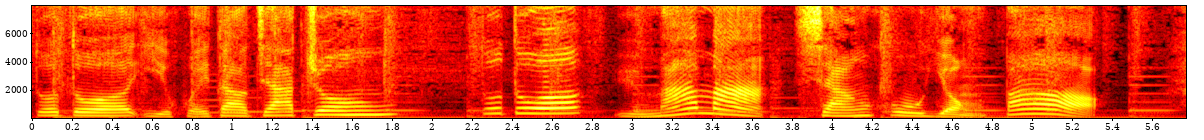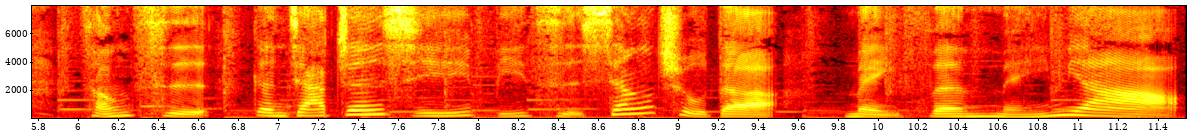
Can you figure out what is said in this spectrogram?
多多已回到家中。多多与妈妈相互拥抱，从此更加珍惜彼此相处的每分每秒。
